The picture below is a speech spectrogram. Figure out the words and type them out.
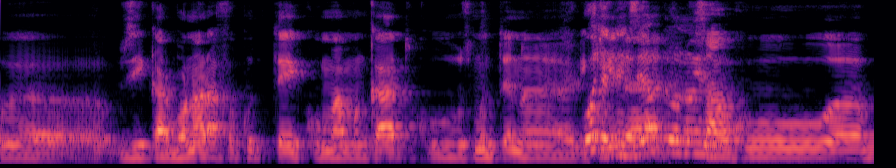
uh, zic, carbonara făcute cum am mâncat, cu smântână lichidă Uite, de exemplu, noi- sau cu uh,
